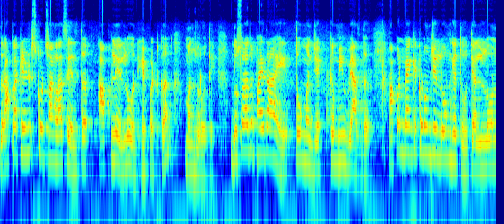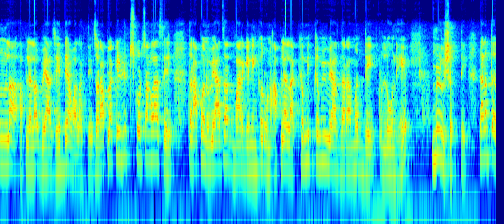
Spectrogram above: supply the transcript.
जर आपला क्रेडिट स्कोर चांगला असेल तर आपले लोन हे पटकन मंजूर होते. दुसरा जो फायदा आहे तो म्हणजे कमी व्याजदर. आपण बँकेकडून जे लोन घेतो त्या लोनला आपल्याला व्याज हे द्यावं लागते. जर आपला क्रेडिट स्कोर चांगला असेल तर आपण व्याजात बार्गेनिंग करून आपल्याला कमीत कमी व्याजदरामध्ये लोन हे मिळू शकते. त्यानंतर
